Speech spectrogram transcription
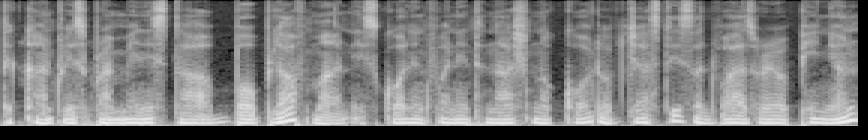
The country's Prime Minister Bob Loughman is calling for an International Court of Justice advisory opinion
